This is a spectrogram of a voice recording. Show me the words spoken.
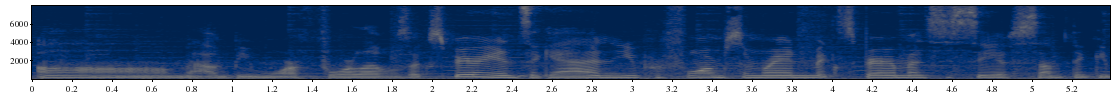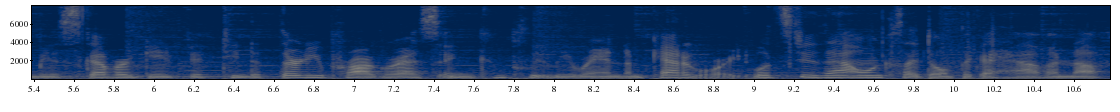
Um, that would be more 4 levels experience again. You perform some random experiments to see if something can be discovered. Gain 15 to 30 progress in completely random category. Let's do that one because I don't think I have enough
